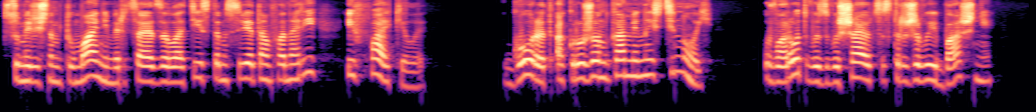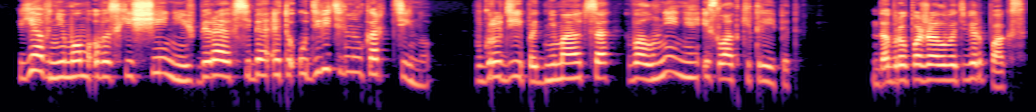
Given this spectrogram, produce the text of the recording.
В сумеречном тумане мерцают золотистым светом фонари и факелы. Город окружен каменной стеной. У ворот возвышаются сторожевые башни. Я в немом восхищении вбираю в себя эту удивительную картину. В груди поднимаются волнение и сладкий трепет. «Добро пожаловать в Верпакс», —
